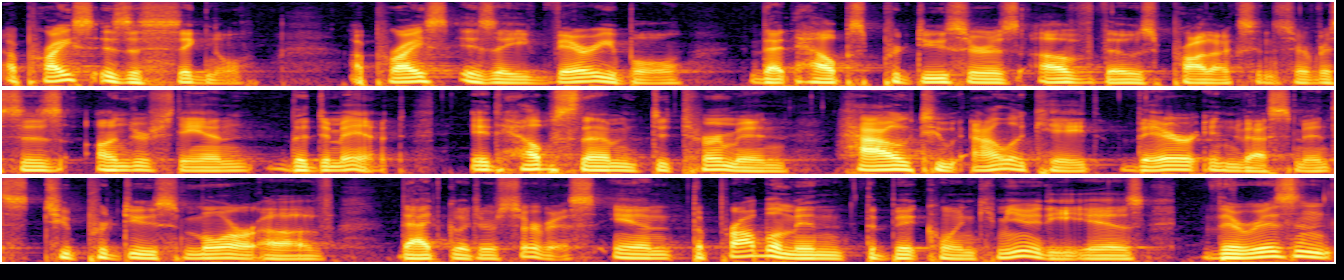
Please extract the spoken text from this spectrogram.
A price is a signal. A price is a variable that helps producers of those products and services understand the demand. It helps them determine how to allocate their investments to produce more of that good or service. And the problem in the Bitcoin community is there isn't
